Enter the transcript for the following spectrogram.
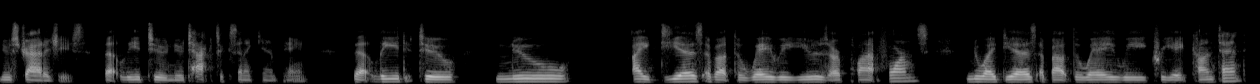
new strategies, that lead to new tactics in a campaign, that lead to new ideas about the way we use our platforms new ideas about the way we create content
